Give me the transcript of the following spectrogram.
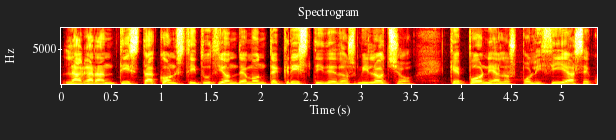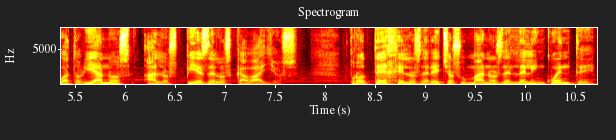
la garantista Constitución de Montecristi de 2008, que pone a los policías ecuatorianos a los pies de los caballos. Protege los derechos humanos del delincuente,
